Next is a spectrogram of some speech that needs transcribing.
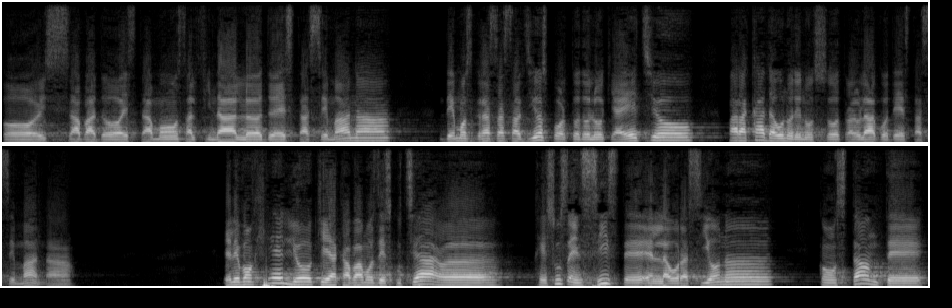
Hoy sábado estamos al final de esta semana. Demos gracias a Dios por todo lo que ha hecho para cada uno de nosotros a lo largo de esta semana. El Evangelio que acabamos de escuchar, eh, Jesús insiste en la oración eh, constante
